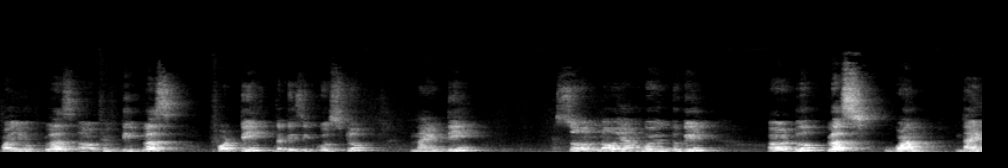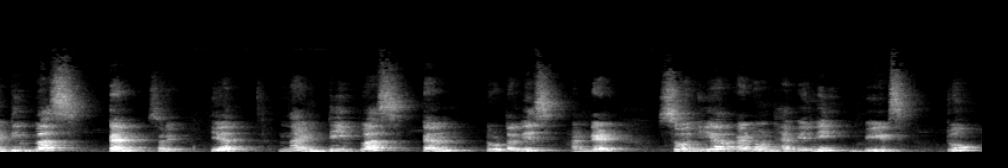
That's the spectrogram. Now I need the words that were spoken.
5 plus uh, 50 plus 40 that is equals to 90 so now I am going to be uh, do plus 1 90 plus 10 sorry here 90 plus 10 total is 100 so here I don't have any beats 2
